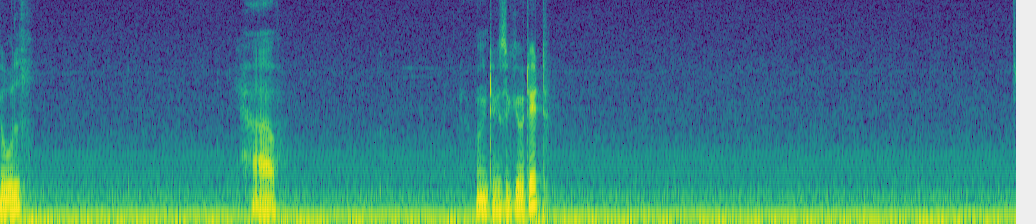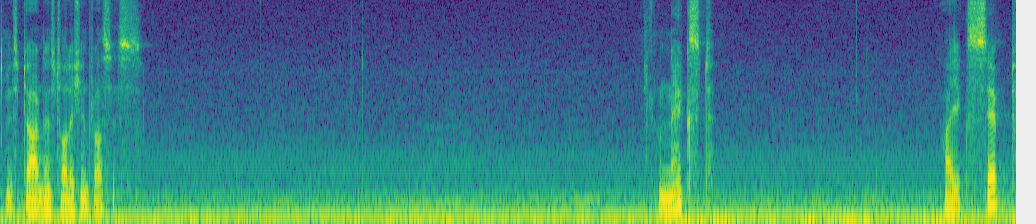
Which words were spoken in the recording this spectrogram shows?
tool have. Going to execute it. Start the installation process. Next I accept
